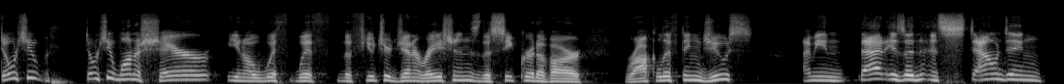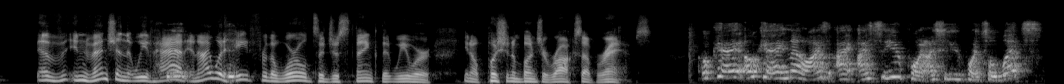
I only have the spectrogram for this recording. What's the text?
don't you don't you want to share you know with with the future generations the secret of our rock lifting juice i mean that is an astounding of invention that we've had and i would hate for the world to just think that we were you know pushing a bunch of rocks up ramps Okay, okay, no, I, I, I see your point. I see your point. So let's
